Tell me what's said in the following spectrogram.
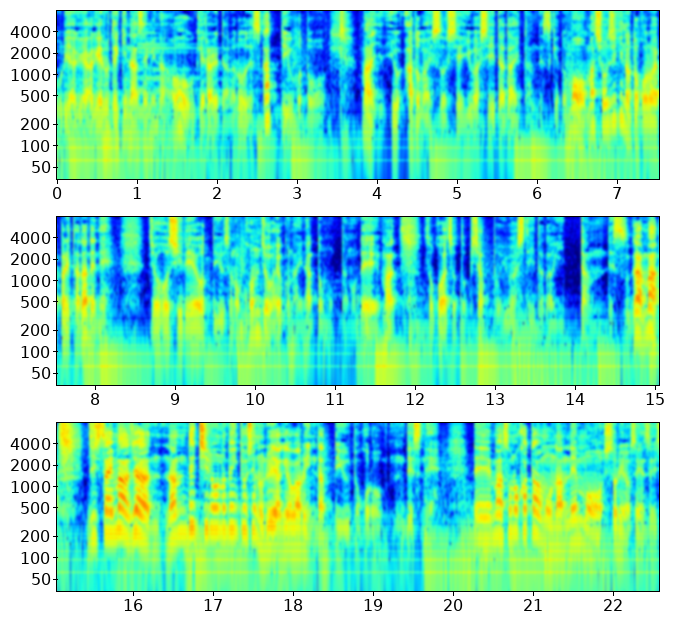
売り上げ上げる的なセミナーを受けられたらどうですかっていうことをまあアドバイスとして言わせていただいたんですけどもまあ正直のところやっぱりただでね情報仕入れようっていうその根性は良くないなと思ったので、まあ、そこはちょっとピシャッと言わせていただいたんですが、まあ、実際、まあ、じゃあ、なんで治療の勉強しての？売り上げが悪いんだっていうところですね。で、まあ、その方はもう何年も一人の先生指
